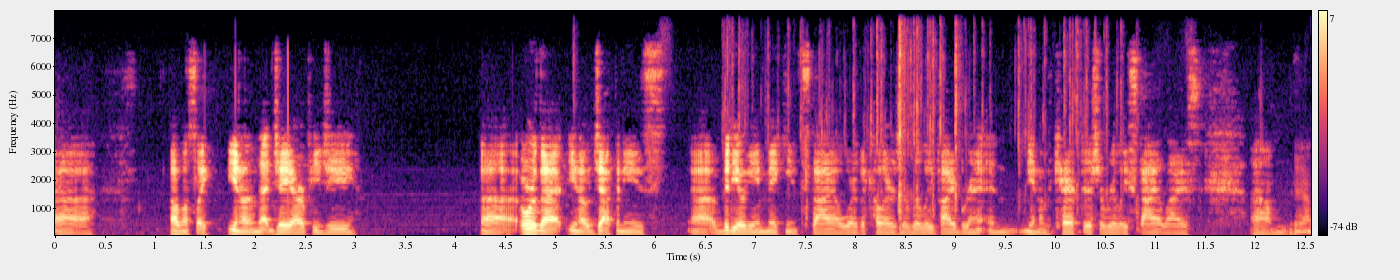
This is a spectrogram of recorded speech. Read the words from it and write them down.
uh, almost like you know, in that JRPG, uh, or that you know Japanese uh, video game making style where the colors are really vibrant and you know the characters are really stylized. Um, yeah.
